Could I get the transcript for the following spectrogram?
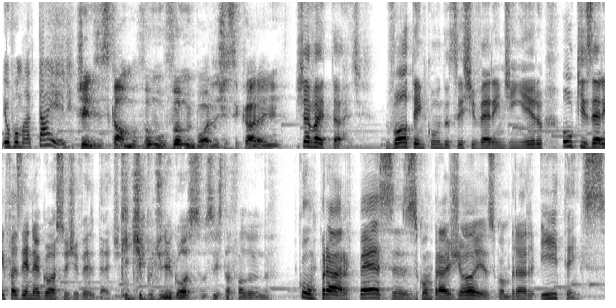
Eu vou matar ele. Gênesis, calma, vamos, vamos embora, deixa esse cara aí. Já vai tarde. Voltem quando vocês tiverem dinheiro ou quiserem fazer negócios de verdade. Que tipo de negócio você está falando? Comprar peças, comprar joias, comprar itens,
